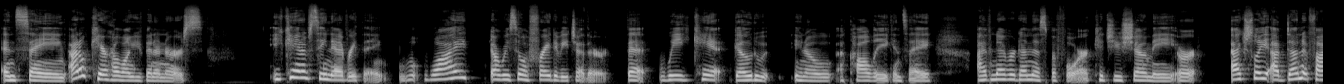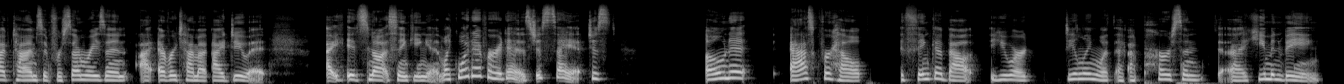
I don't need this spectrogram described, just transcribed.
and saying, "I don't care how long you've been a nurse. You can't have seen everything. Why are we so afraid of each other that we can't go to, you know, a colleague and say, "I've never done this before. Could you show me?" or actually, I've done it 5 times and for some reason, I, every time I, I do it, it's not sinking in. Like whatever it is, just say it. Just own it. Ask for help. Think about you are dealing with a, a person, a human being.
